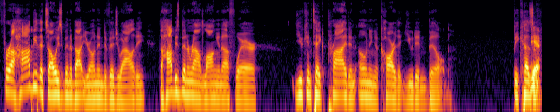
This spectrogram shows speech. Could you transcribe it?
for a hobby that's always been about your own individuality, the hobby's been around long enough where you can take pride in owning a car that you didn't build because Yeah. of,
